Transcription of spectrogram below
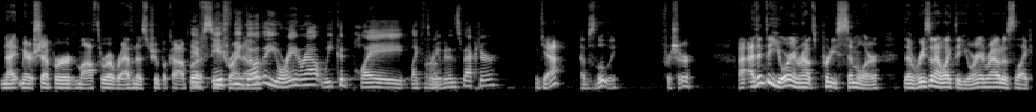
Nightmare Shepherd, Mothra, Ravenous Chupacabra, If, Siege if we go the Yorion route, we could play like Uh-huh. Thraben Inspector. yeah, absolutely, for sure. I, I think the Yorion route's pretty similar. The reason I like the Yorion route is like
